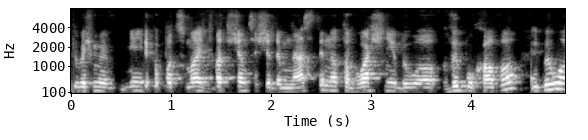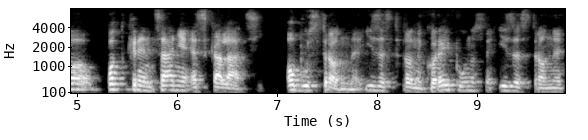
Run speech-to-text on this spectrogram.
Gdybyśmy mieli tylko podsumować 2017, no to właśnie było wybuchowo i było podkręcanie eskalacji obustronne i ze strony Korei Północnej, i ze strony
